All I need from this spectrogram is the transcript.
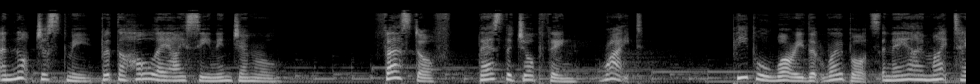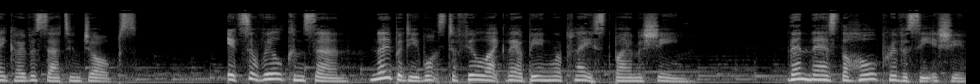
And not just me, but the whole AI scene in general. First off, there's the job thing, right? People worry that robots and AI might take over certain jobs. It's a real concern, nobody wants to feel like they're being replaced by a machine. Then there's the whole privacy issue.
